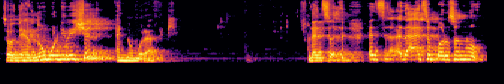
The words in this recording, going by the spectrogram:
So they have no motivation and no morality. That's a, that's that's a person. Who,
